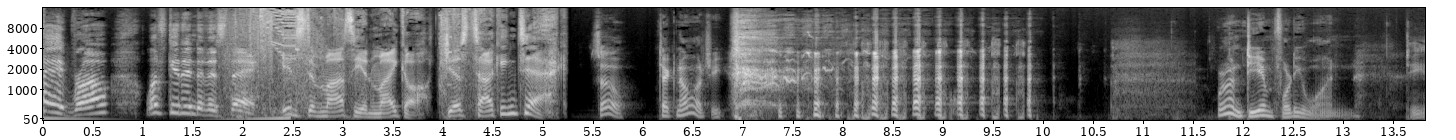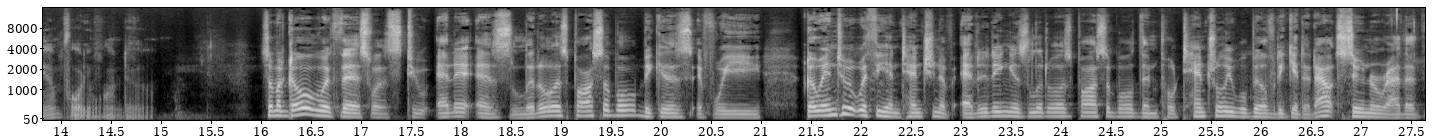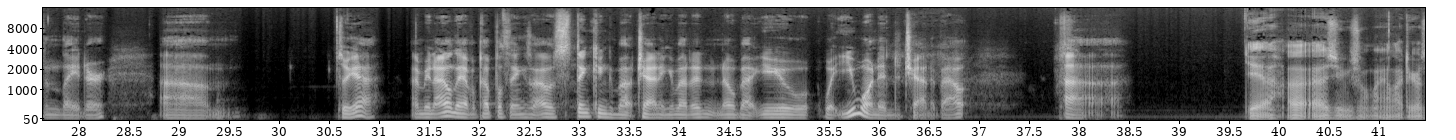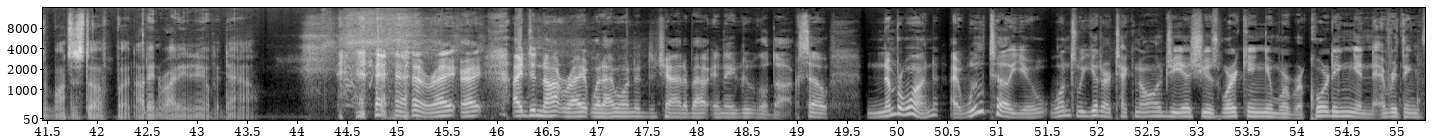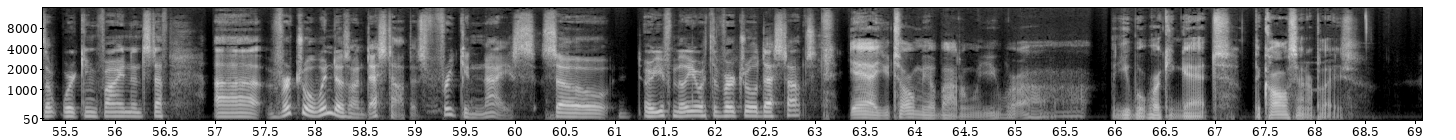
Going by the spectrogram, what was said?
Hey, bro, let's get into this thing. It's Damashe and Michael, just talking tech. So, technology. We're on DM41. DM41, dude. So my goal with this was to edit as little as possible because if we go into it with the intention of editing as little as possible, then potentially we'll be able to get it out sooner rather than later. Um, so yeah, I mean, I only have a couple things I was thinking about chatting about. I didn't know about you, what you wanted to chat about. Uh, Yeah, uh, as usual, man. Like there was a bunch of stuff, but I didn't write any of it down. right, right. I did not write what I wanted to chat about in a Google Doc. So, number one, I will tell you once we get our technology issues working and we're recording and everything's working fine and stuff, uh, virtual windows on desktop is freaking nice. So, are you familiar with the virtual desktops? Yeah, you told me about them when you were uh, you were working at the call center place.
